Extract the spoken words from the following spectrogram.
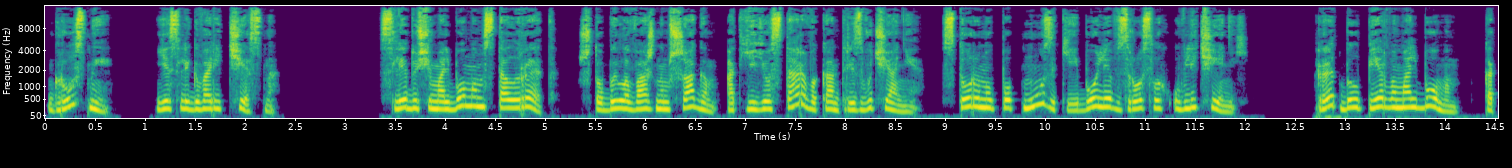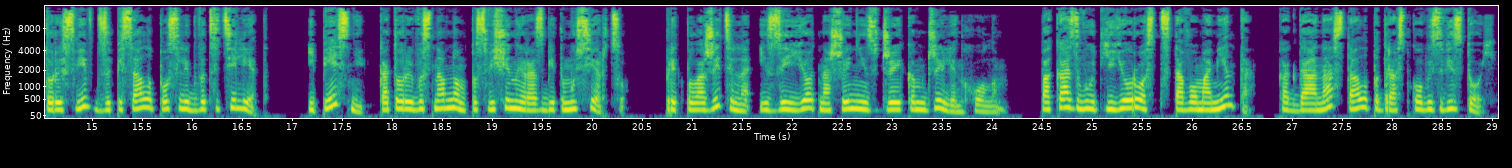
грустные, если говорить честно». Следующим альбомом стал «Red», что было важным шагом от ее старого кантри-звучания в сторону поп-музыки и более взрослых увлечений. «Red» был первым альбомом, который Свифт записала после 20 лет, и песни, которые в основном посвящены разбитому сердцу, предположительно из-за ее отношений с Джейком Джилленхолом, показывают ее рост с того момента, когда она стала подростковой звездой.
